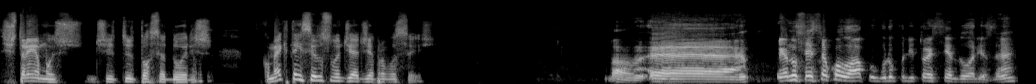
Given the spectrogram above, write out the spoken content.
extremos de, de, torcedores. Como é que tem sido isso no dia a dia para vocês? Bom, é, eu não sei se eu coloco o grupo de torcedores, né?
